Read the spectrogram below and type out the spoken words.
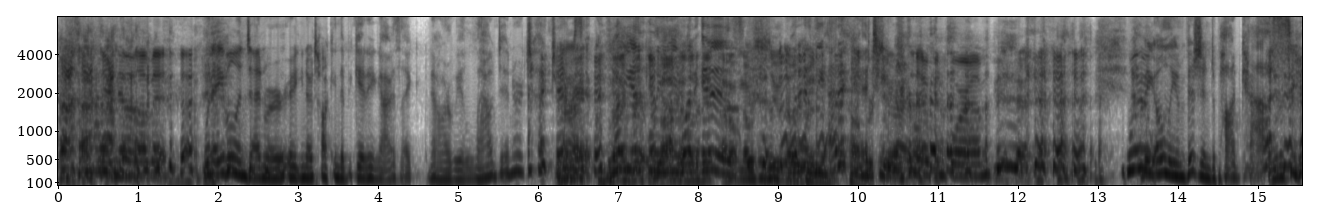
I love it. when Abel and Jen were, uh, you know, talking at the beginning, I was like, "Now, are we allowed to interject?" Or is it I feel like Ricky quietly? Bobby a What little bit. I don't is? know what to do. What is the Open etiquette conversation. here? Open forum. Having only envisioned a podcast, you know,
